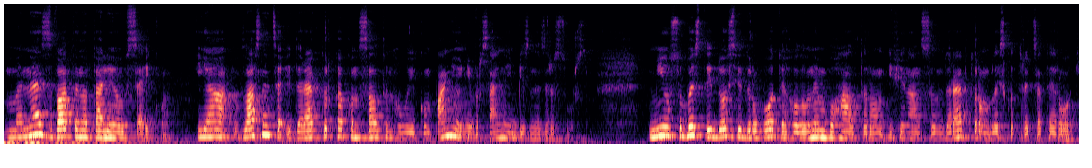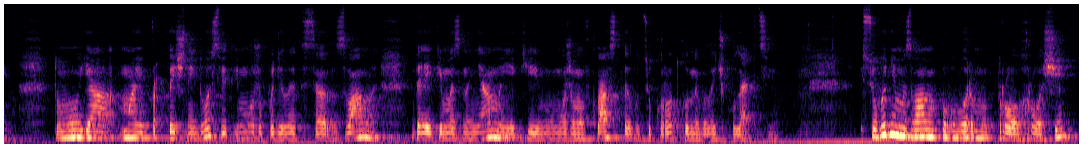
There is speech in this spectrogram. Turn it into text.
Мене звати Наталія Овсейко. Я власниця і директорка консалтингової компанії Універсальний бізнес-ресурс. Мій особистий досвід роботи головним бухгалтером і фінансовим директором близько 30 років. Тому я маю практичний досвід і можу поділитися з вами деякими знаннями, які ми можемо вкласти в цю коротку невеличку лекцію. Сьогодні ми з вами поговоримо про гроші,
